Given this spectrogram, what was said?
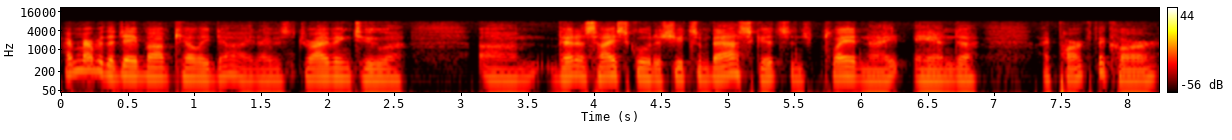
I remember the day Bob Kelly died. I was driving to uh, um, Venice High School to shoot some baskets and play at night, and uh, I parked the car.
